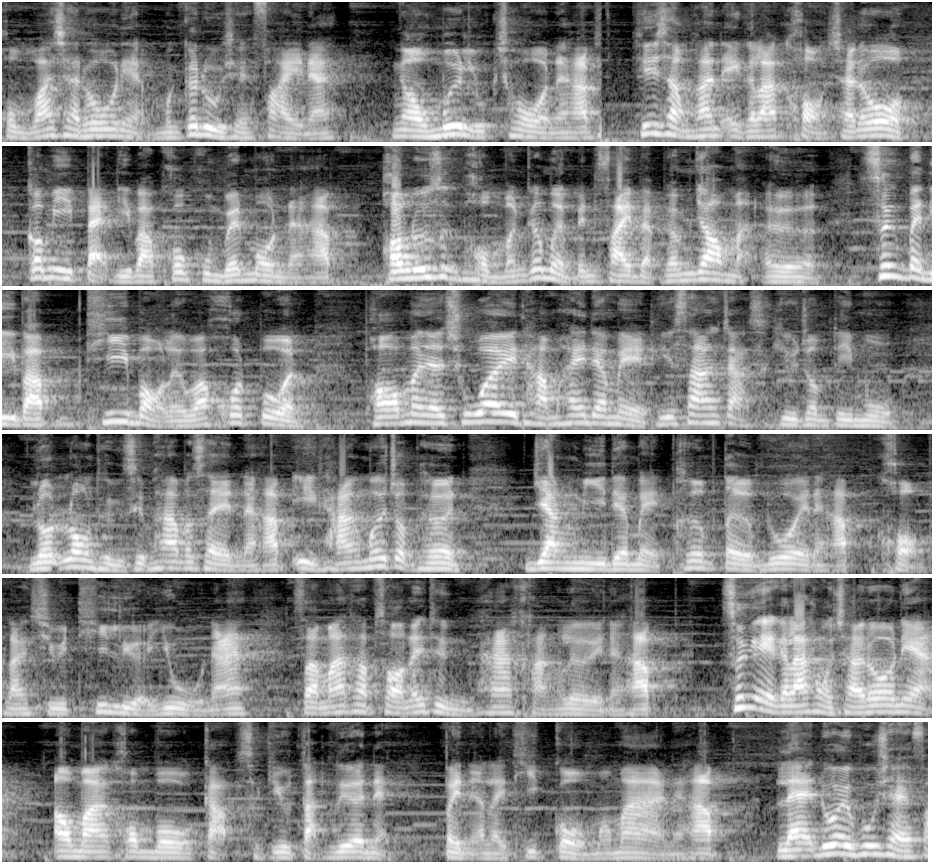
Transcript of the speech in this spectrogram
ผมว่าชาโดเนี่ยมันก็ดูใช้ไฟนะ เงามืดลุกโชนนะครับ ที่สำคัญเอกลักษณ์ของชาโดก็มีแปะดีบัฟควบคุมเวทมนต์นะครับ ความรู้สึกผมมันก็เหมือนเป็นไฟแบบย่อมๆอะเออ ซึ่งเป็นดีบัฟที่บอกเลยว่าโคตรป่วน เพราะมันจะช่วยทำให้ดาเมจที่สร้างจากสกิลโจมตีหมู่ ลดลงถึง 15%นะครับ อีกทั้งเมื่อจบเทิร์นยังมีดาเมจเพิ่มเติมด้วยนะครับของพลังชีวิตที่เหลืออยู่นะ สามารถทับซ้อนได้ถึง 5 ครั้งเลยนะครับ ซึ่งเอกลักษณ์ของ Shadow เนี่ยเอามาคอมโบกับสกิลตัดเลือดเนี่ยเป็นอะไรที่โกงมากๆนะครับและด้วยผู้ใช้ไฟ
